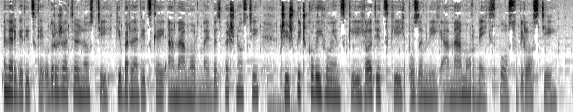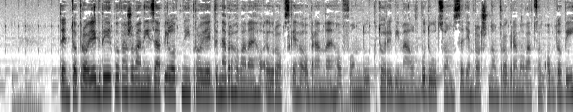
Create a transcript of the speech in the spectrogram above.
energetickej udržateľnosti, kybernetickej a námornej bezpečnosti či špičkových vojenských, leteckých, pozemných a námorných spôsobilostí. Tento projekt je považovaný za pilotný projekt navrhovaného Európskeho obranného fondu, ktorý by mal v budúcom 7-ročnom programovacom období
